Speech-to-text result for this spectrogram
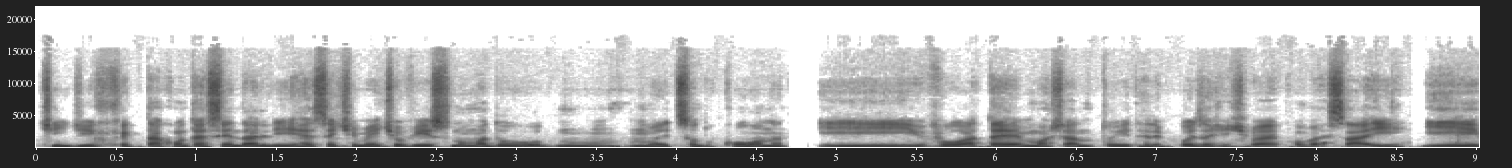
te indique o que é está acontecendo ali. Recentemente eu vi isso numa, do, numa edição do Conan, e vou até mostrar no Twitter depois, a gente vai conversar aí. E,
